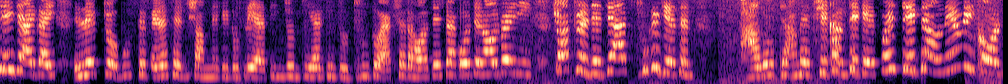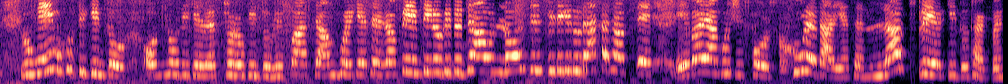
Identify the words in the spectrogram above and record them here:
সেই জায়গায় ইলেকট্রো বুঝতে পেরেছেন। সামনে কিন্তু প্লেয়ার তিনজন প্লেয়ার কিন্তু দ্রুত একসাথে হওয়ার চেষ্টা করছেন অলরেডি শর্ট রেঞ্জে জ্যাজ ঢুকে গিয়েছেন ভালো ড্যামেজ সেখান থেকে ফার্স্ট টেক ডাউন এমিকন এবং এই মুহূর্তে কিন্তু অন্যদিকে ইলেকট্রোরও কিন্তু রিপার ডাউন হয়ে গেছে। রাফিম তিনও কিন্তু ডাউন লো স্পিডে কিন্তু দেখা যাচ্ছে। এবার অ্যাম্বুশ স্পোর্টস ঘুরে দাঁড়িয়েছেন। লাস্ট প্লেয়ার কিন্তু থাকবেন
